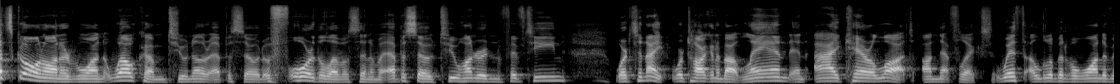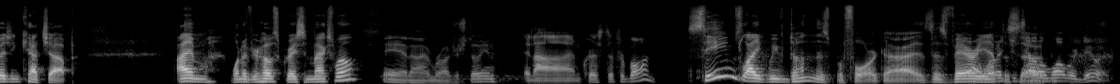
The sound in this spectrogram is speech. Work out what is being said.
What's going on, everyone? Welcome to another episode of For the Love of Cinema, episode 215, where tonight we're talking about Land and I Care a Lot on Netflix with a little bit of a WandaVision catch up. I'm one of your hosts, Grayson Maxwell. And I'm Roger Stillion. And I'm Christopher Bond. Seems like we've done this before, guys. This very yeah, why episode. Don't you tell them what we're doing.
